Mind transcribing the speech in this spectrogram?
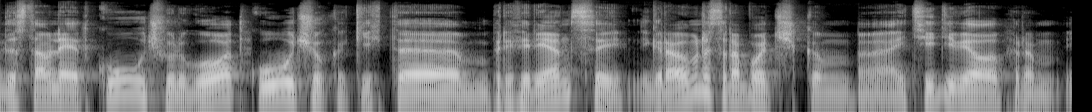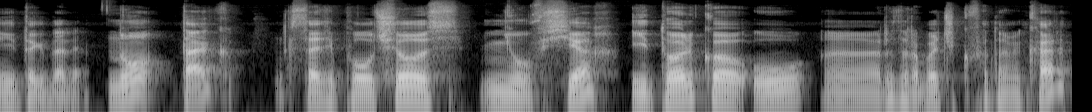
предоставляет кучу льгот, кучу каких-то преференций игровым разработчикам, IT-девелоперам и так далее. Но так кстати, получилось не у всех, и только у э, разработчиков Atomic Heart.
